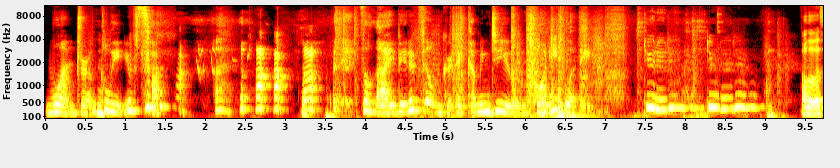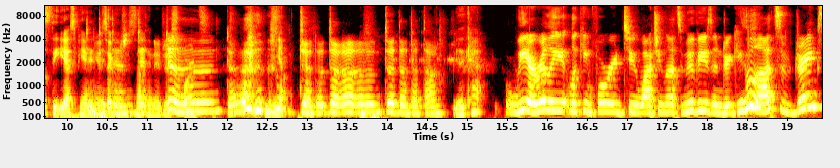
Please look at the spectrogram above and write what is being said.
one drunk leaves. the Libated film critic coming to you in 2020. Doo-doo-doo, doo-doo-doo. Although that's the ESPN music, which has nothing to do with sports. Yeah. Be the cat. We are really looking forward to watching lots of movies and drinking lots of drinks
